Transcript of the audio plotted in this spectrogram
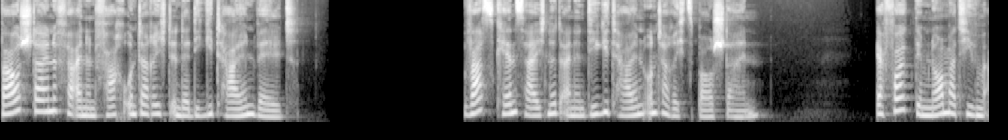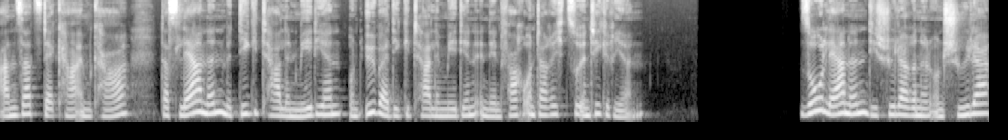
Bausteine für einen Fachunterricht in der digitalen Welt. Was kennzeichnet einen digitalen Unterrichtsbaustein? Er folgt dem normativen Ansatz der KMK, das Lernen mit digitalen Medien und über digitale Medien in den Fachunterricht zu integrieren. So lernen die Schülerinnen und Schüler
